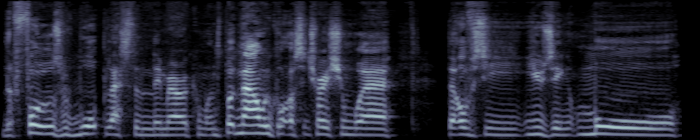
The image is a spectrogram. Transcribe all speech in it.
the foils would warp less than the American ones. But now we've got a situation where they're obviously using more.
